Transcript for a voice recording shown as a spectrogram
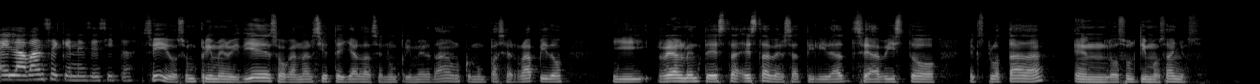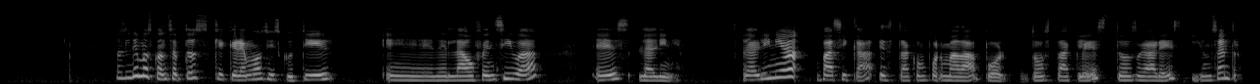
el avance que necesitas. Sí, o sea, un primero y diez, o ganar siete yardas en un primer down con un pase rápido. Y realmente esta, esta versatilidad se ha visto explotada en los últimos años. Los últimos conceptos que queremos discutir eh, de la ofensiva es la línea. La línea básica está conformada por dos tackles, dos gares y un centro.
